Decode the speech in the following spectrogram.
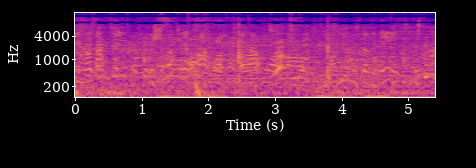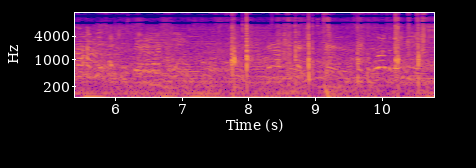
But you know something, The shorts get a lot more, a lot more um, than the games because people don't have the attention span to watch the games. They don't have the attention span. It's like the world of ADHD.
